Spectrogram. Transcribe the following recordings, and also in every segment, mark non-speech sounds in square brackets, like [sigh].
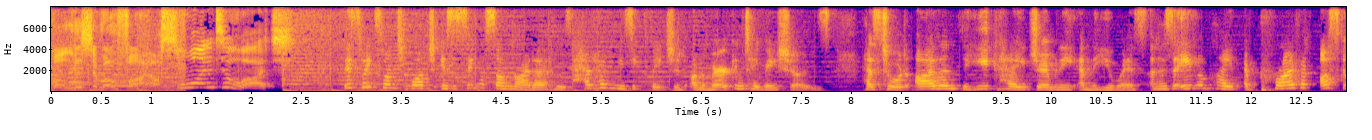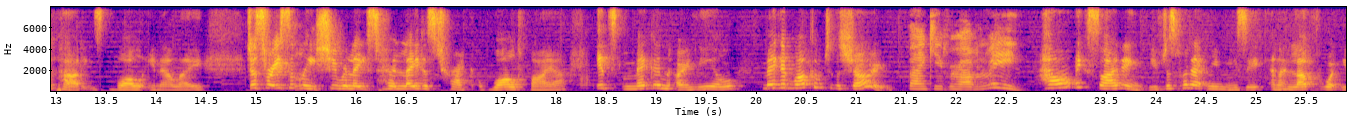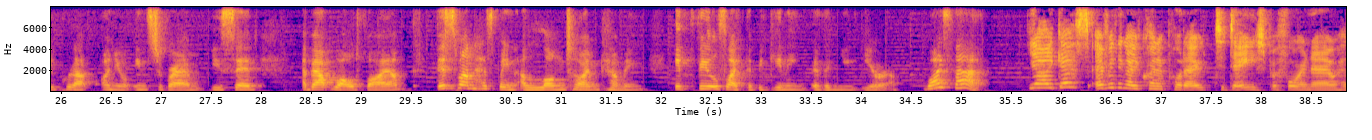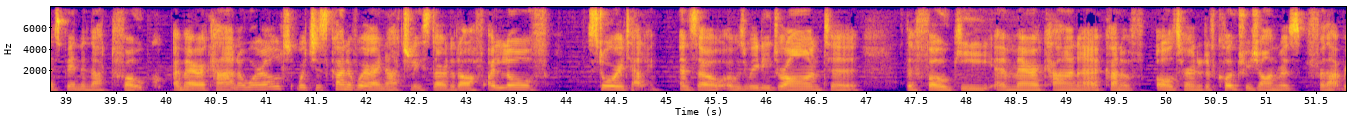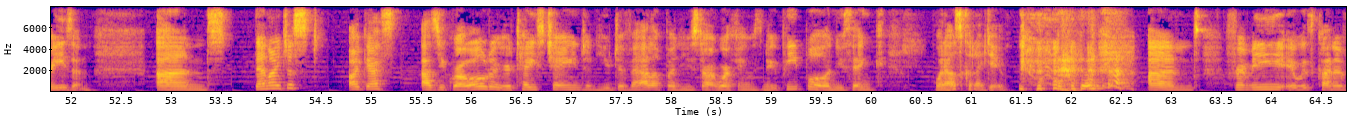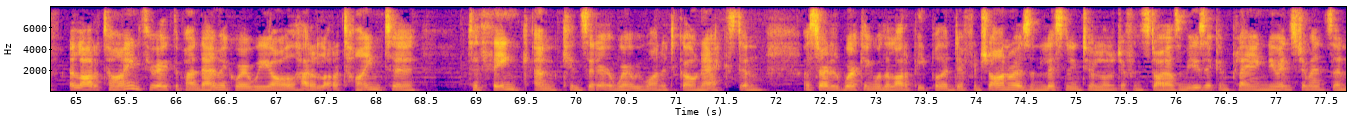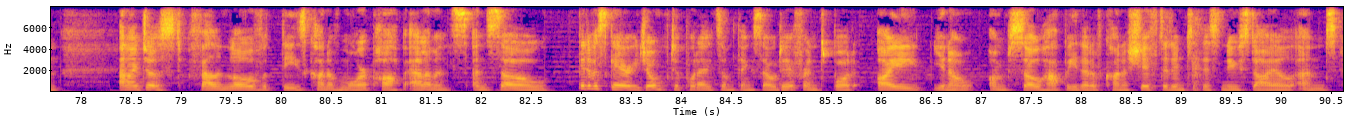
Bellissimo Files. One to watch. This week's One to Watch is a singer songwriter who's had her music featured on American TV shows, has toured Ireland, the UK, Germany, and the US, and has even played at private Oscar parties while in LA. Just recently, she released her latest track, Wildfire. It's Megan O'Neill. Megan, welcome to the show. Thank you for having me. How exciting! You've just put out new music, and I love what you put up on your Instagram. You said about Wildfire, this one has been a long time coming. It feels like the beginning of a new era. Why is that? Yeah, I guess everything I've kind of put out to date before now has been in that folk Americana world, which is kind of where I naturally started off. I love storytelling, and so I was really drawn to the folky Americana kind of alternative country genres for that reason. And then I just, I guess, as you grow older, your tastes change and you develop and you start working with new people and you think, what else could I do? [laughs] and for me, it was kind of a lot of time throughout the pandemic where we all had a lot of time to to think and consider where we wanted to go next. And I started working with a lot of people in different genres and listening to a lot of different styles of music and playing new instruments and and I just fell in love with these kind of more pop elements. And so bit of a scary jump to put out something so different, but I, you know, I'm so happy that I've kind of shifted into this new style and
